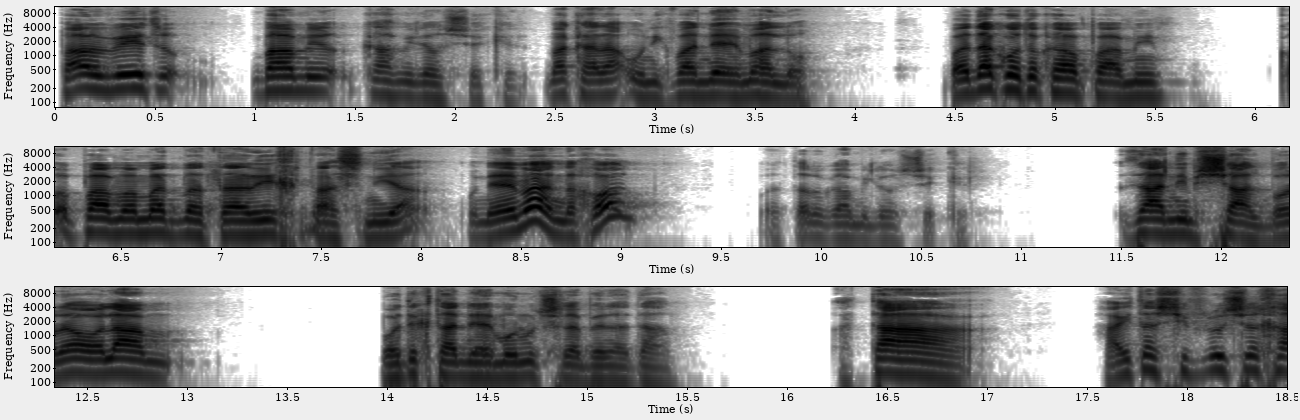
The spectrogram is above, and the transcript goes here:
פעם רביעית, בא, קח מיליון שקל. מה קרה? הוא נקבע נאמן לו. בדק אותו כמה פעמים. כל פעם עמד בתאריך והשנייה, הוא נאמן, נכון? נתן לו גם מיליון שקל. זה הנמשל. בורא העולם, בודק את הנאמנות של הבן אדם. אתה היית שפלות שלך,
